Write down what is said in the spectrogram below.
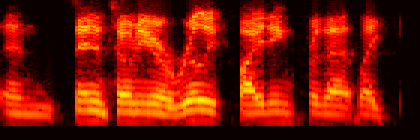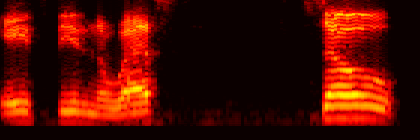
and San Antonio are really fighting for that like eighth seed in the West. So,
